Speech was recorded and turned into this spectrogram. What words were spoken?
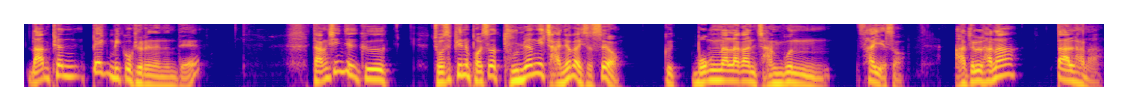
남편 백 믿고 결혼했는데. 당시 이제 그 조세피는 벌써 두 명의 자녀가 있었어요. 그 목 날라간 장군 사이에서. 아들 하나, 딸 하나.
